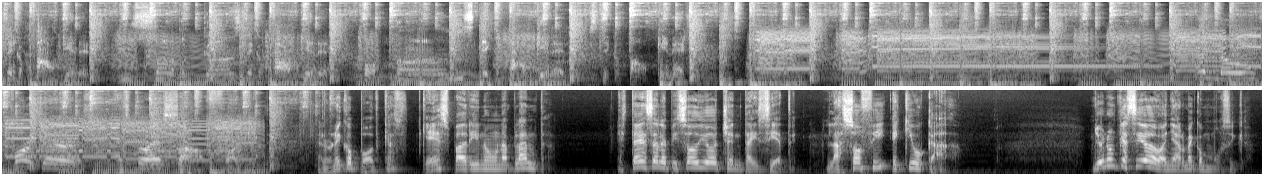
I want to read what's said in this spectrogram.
stick a in it. You son of a stick a in it. For fun, stick a in it. Stick a in it. Hello, Forkers. Esto es South Forking, el único podcast que es padrino de una planta. Este es el episodio 87, La Sofi equivocada. Yo nunca he sido de bañarme con música.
